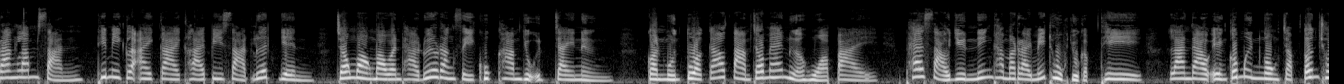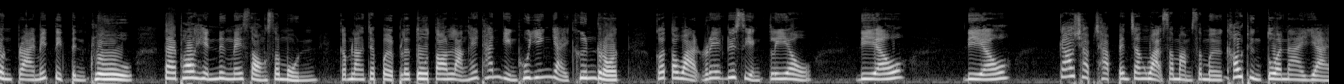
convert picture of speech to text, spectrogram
ร่างล่ำสัน ที่มีกระไอกายคล้ายปีศาจเลือดเย็น จ้องมองมาวันทาด้วยรังสีคุกคามอยู่อึดใจหนึ่ง ก่อนหมุนตัวก้าวตามเจ้าแม่เหนือหัวไป แพทย์สาวยืนนิ่งทำอะไรไม่ถูกอยู่กับที่ ลานดาวเองก็มึนงงจับต้นชนปลายไม่ติดเป็นครู แต่พอเห็นหนึ่งในสองสมุนกำลังจะเปิดประตูตอนหลังให้ท่านหญิงผู้ยิ่งใหญ่ขึ้นรถ ก็ตวาดเรียกด้วยเสียงเกลียว เดี๋ยว เดี๋ยวก้าวฉับๆเป็นจังหวะสม่ำเสมอเข้าถึงตัวนายใหญ่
